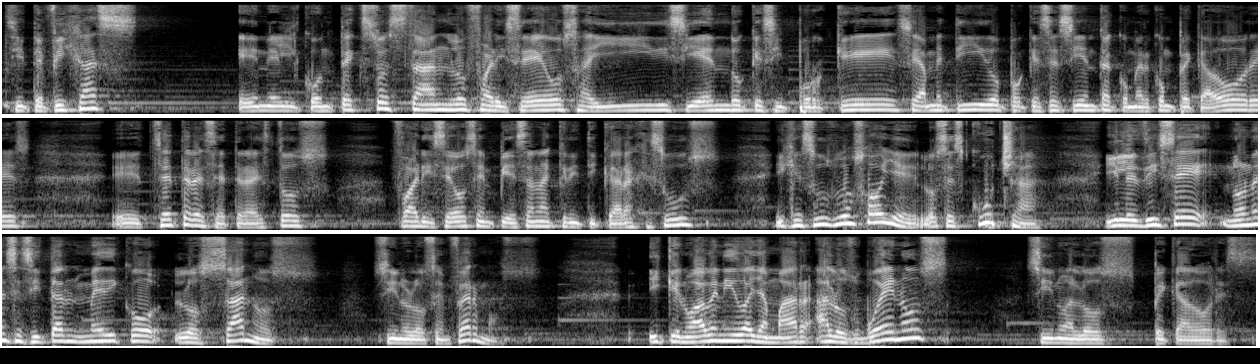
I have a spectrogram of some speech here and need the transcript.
si te fijas, en el contexto están los fariseos ahí diciendo que si por qué se ha metido, por qué se sienta a comer con pecadores, etcétera, etcétera. Estos fariseos empiezan a criticar a Jesús y Jesús los oye, los escucha y les dice, no necesitan médico los sanos, sino los enfermos. Y que no ha venido a llamar a los buenos, sino a los pecadores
